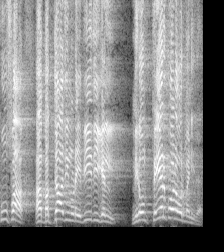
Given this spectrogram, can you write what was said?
கூஃபா பக்தாதினுடைய வீதிகள் மிகவும் பெயர் போன ஒரு மனிதர்.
